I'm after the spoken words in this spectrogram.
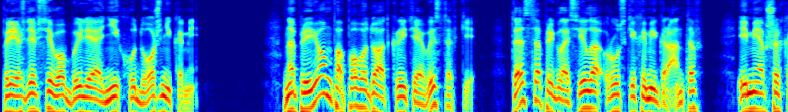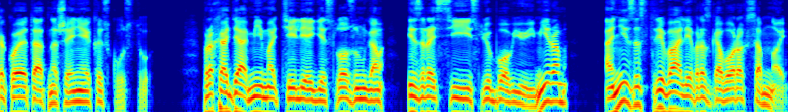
прежде всего были они художниками. На прием по поводу открытия выставки Тесса пригласила русских эмигрантов, имевших какое-то отношение к искусству. Проходя мимо телеги с лозунгом «Из России с любовью и миром», они застревали в разговорах со мной.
